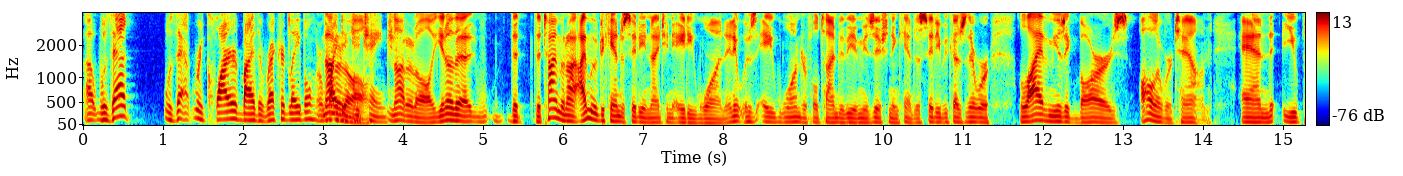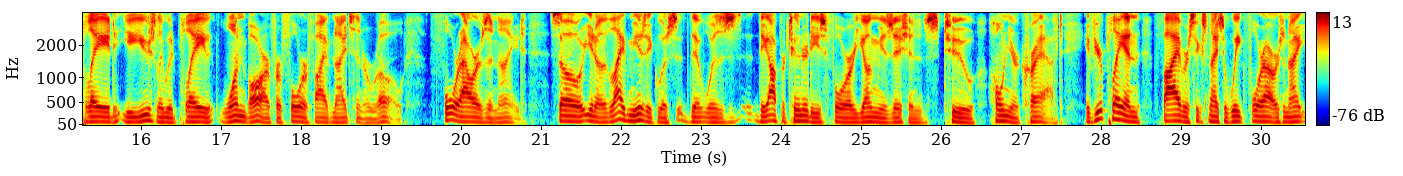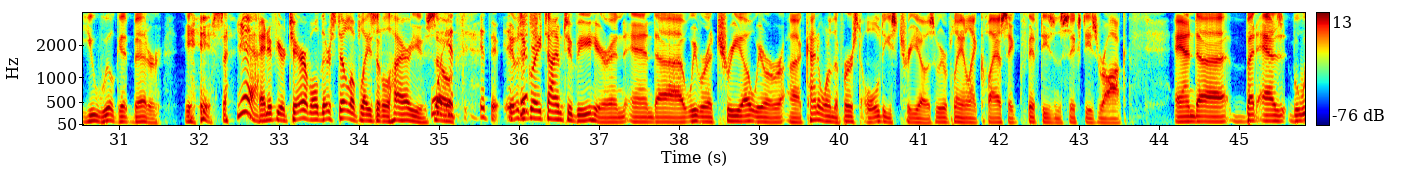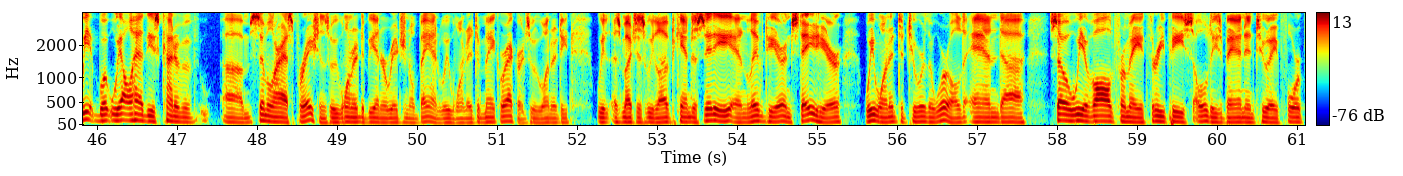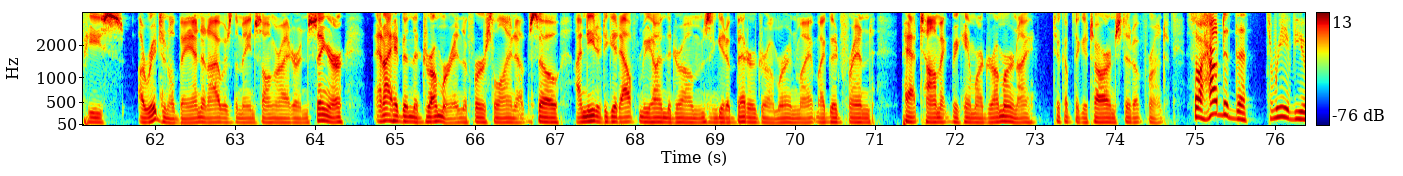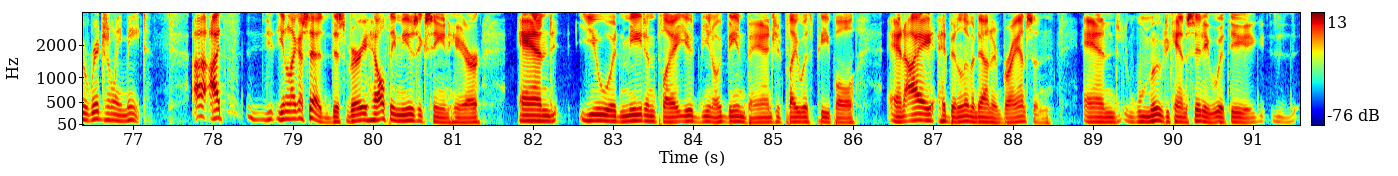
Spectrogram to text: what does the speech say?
Uh, was that was that required by the record label, or Not why did all. you change? Not at all. You know the the the time when I, I moved to Kansas City in 1981, and it was a wonderful time to be a musician in Kansas City because there were live music bars all over town, and you played. You usually would play one bar for four or five nights in a row, four hours a night. So you know, live music was there was the opportunities for young musicians to hone your craft. If you're playing five or six nights a week, four hours a night, you will get better. Yes. Yeah. And if you're terrible, there's still a place that'll hire you. So well, it's, it's, it, it was a great time to be here. And and uh, we were a trio. We were uh, kind of one of the first oldies trios. We were playing like classic 50s and 60s rock. And uh, but as but we but we all had these kind of um, similar aspirations. We wanted to be an original band. We wanted to make records. We wanted to we as much as we loved Kansas City and lived here and stayed here. We wanted to tour the world, and uh, so we evolved from a three piece oldies band into a four piece original band. And I was the main songwriter and singer. And I had been the drummer in the first lineup, so I needed to get out from behind the drums and get a better drummer. And my, my good friend Pat Tomek became our drummer, and I took up the guitar and stood up front. So, how did the three of you originally meet? Uh, I, you know, like I said, this very healthy music scene here, and you would meet and play. You'd, you know, be in bands. You'd play with people, and I had been living down in Branson and moved to Kansas City with the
